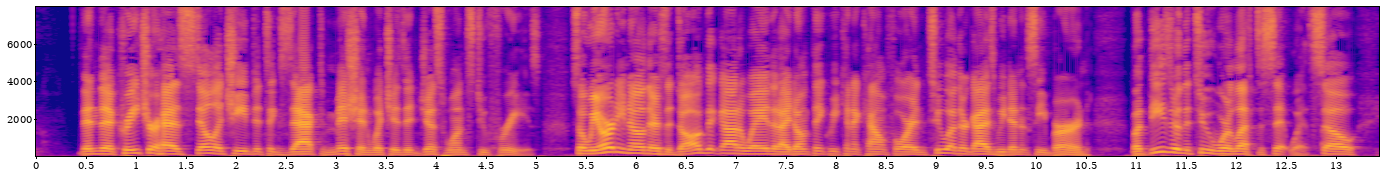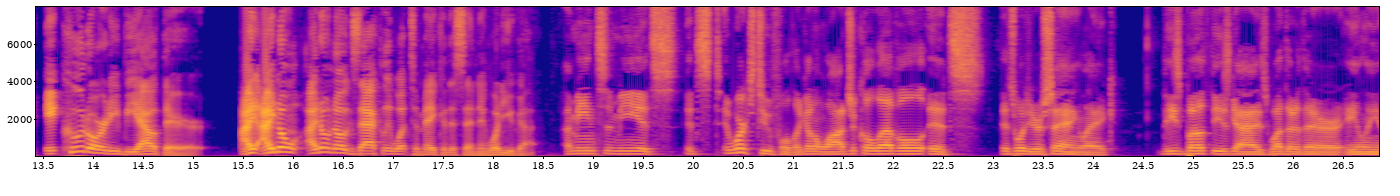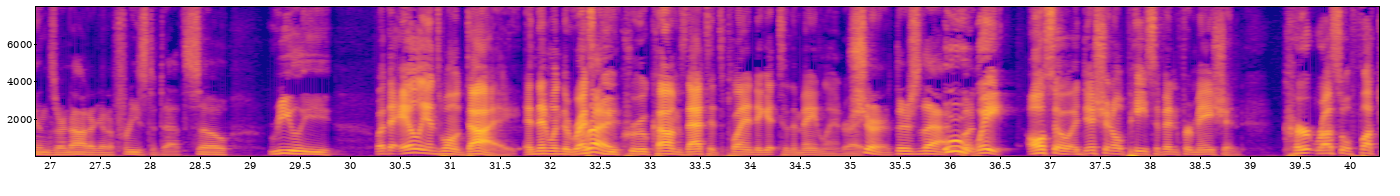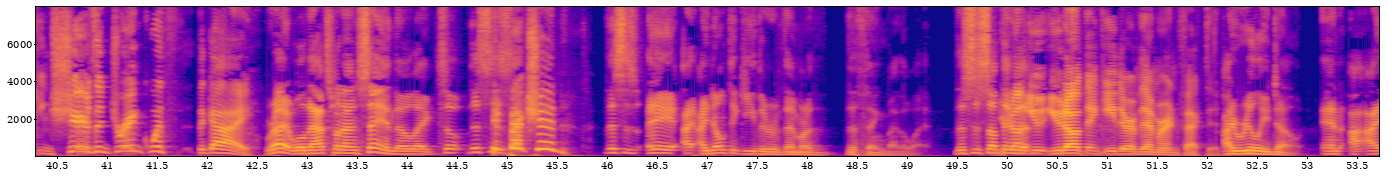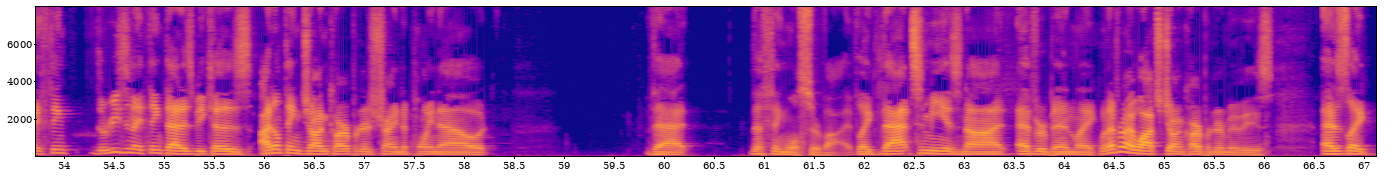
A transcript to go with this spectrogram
then the creature has still achieved its exact mission, which is it just wants to freeze. So we already know there's a dog that got away that I don't think we can account for, and two other guys we didn't see burn. But these are the two we're left to sit with. So it could already be out there. I, I don't I don't know exactly what to make of this ending. What do you got? I mean, to me, it's it's it works twofold. Like on a logical level, it's it's what you're saying. Like these both these guys, whether they're aliens or not, are gonna freeze to death. So really, But the aliens won't die, and then when the rescue Right. crew comes, that's its plan to get to the mainland, right? sure, there's that. Ooh, but- wait. Also, additional piece of information. Kurt Russell fucking shares a drink with the guy. right. Well, that's what I'm saying though. Like, so this is Infection. this is a. I, I don't think either of them are the thing. By the way, this is You something don't that you, you don't think either of them are infected. I really don't. And I, I think the reason I think that is because I don't think John Carpenter is trying to point out that the thing will survive. Like that to me has not ever been like whenever I watch John Carpenter movies, as like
